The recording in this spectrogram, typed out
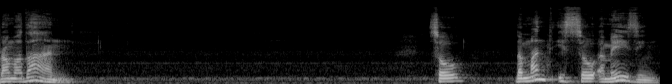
Ramadan So the month is so amazing,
